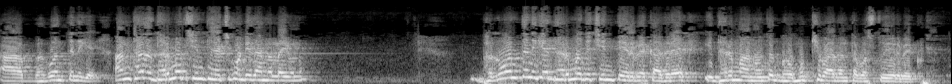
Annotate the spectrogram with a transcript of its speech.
ಆ ಭಗವಂತನಿಗೆ. ಅಂಥದ್ದು ಧರ್ಮದ ಚಿಂತೆ ಹಚ್ಕೊಂಡಿದ್ದಾನಲ್ಲ ಇವನು. ಭಗವಂತನಿಗೆ ಧರ್ಮದ ಚಿಂತೆ ಇರಬೇಕಾದ್ರೆ ಈ ಧರ್ಮ ಅನ್ನುವಂಥದ್ದು ಬಹು ವಸ್ತು ಇರಬೇಕು.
